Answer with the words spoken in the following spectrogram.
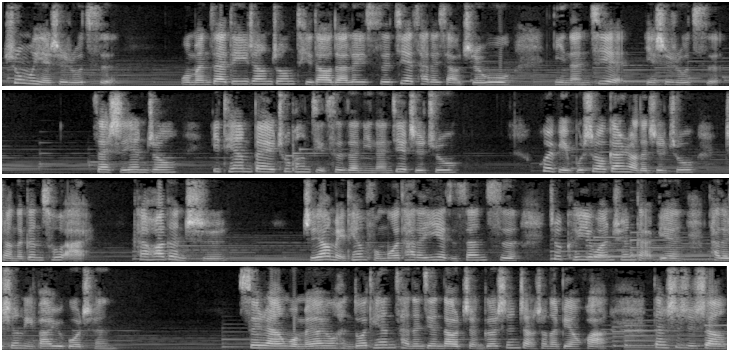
树木也是如此。我们在第一章中提到的类似芥菜的小植物拟南芥也是如此。在实验中，一天被触碰几次的拟南芥植株，会比不受干扰的植株长得更粗矮，开花更迟。只要每天抚摸它的叶子三次，就可以完全改变它的生理发育过程。虽然我们要用很多天才能见到整个生长上的变化，但事实上，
